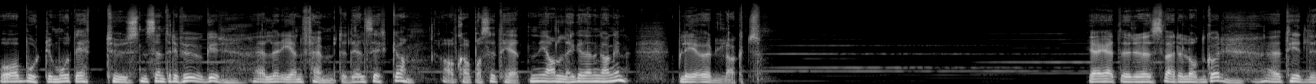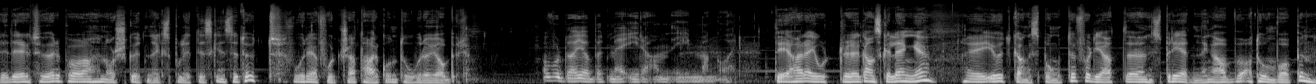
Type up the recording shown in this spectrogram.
Og bortimot 1000 sentrifuger, eller en femtedel cirka, av kapasiteten i anlegget den gangen, ble ødelagt. Jeg heter Sverre Loddgaard, tidligere direktør på Norsk utenrikspolitisk institutt, hvor jeg fortsatt har kontor og jobber. Og hvor du har jobbet med Iran i mange år? Det har jeg gjort ganske lenge, i utgangspunktet fordi at eh, spredning av atomvåpen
